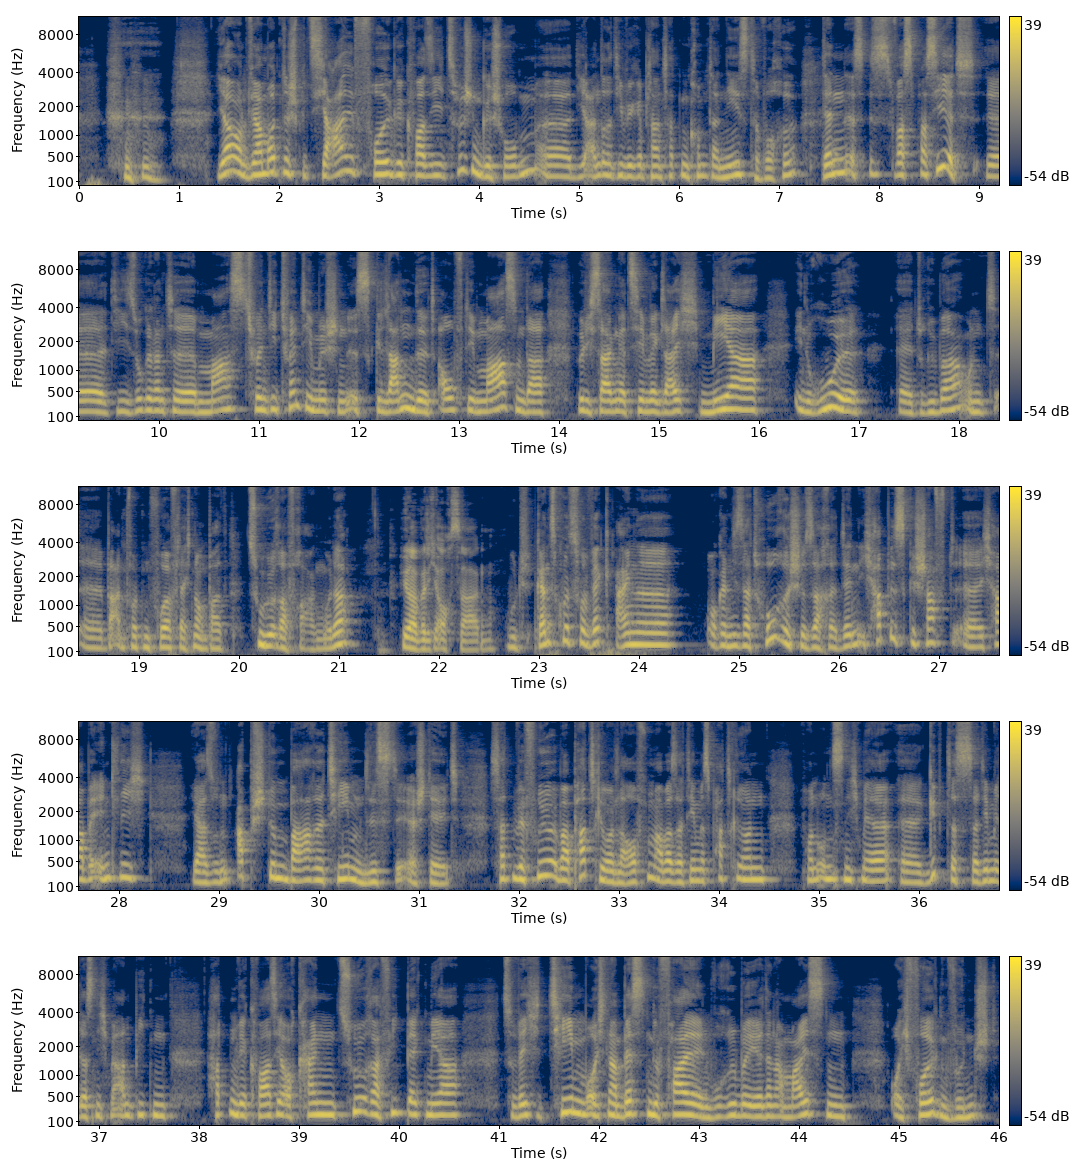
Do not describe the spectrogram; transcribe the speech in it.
ja, und wir haben heute eine Spezialfolge quasi zwischengeschoben. Äh, die andere, die wir geplant hatten, kommt dann nächste Woche. Denn es ist was passiert. Äh, die sogenannte Mars 2020 Mission ist gelandet auf dem Mars. Und da würde ich sagen, erzählen wir gleich mehr in Ruhe äh, drüber und äh, beantworten vorher vielleicht noch ein paar Zuhörerfragen, oder? Ja, würde ich auch sagen. Gut, ganz kurz vorweg eine organisatorische Sache, denn ich habe es geschafft, äh, ich habe endlich ja, so eine abstimmbare Themenliste erstellt. Das hatten wir früher über Patreon laufen, aber seitdem es Patreon von uns nicht mehr äh, gibt, das, seitdem wir das nicht mehr anbieten, hatten wir quasi auch keinen Zuhörerfeedback mehr, zu welche Themen euch dann am besten gefallen, worüber ihr dann am meisten euch Folgen wünscht.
